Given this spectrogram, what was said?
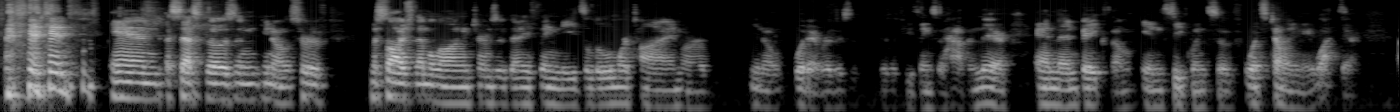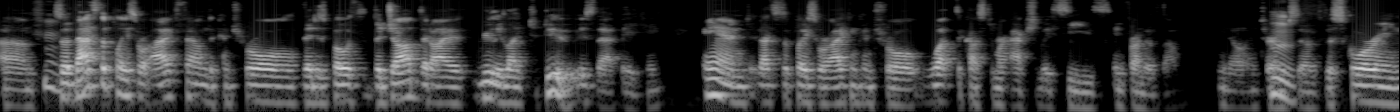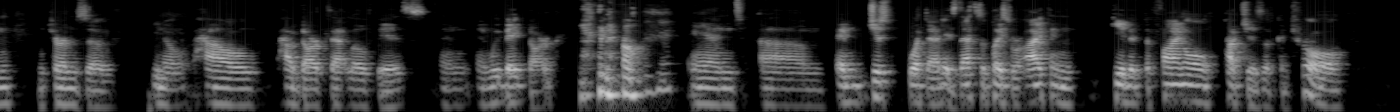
and, and assess those and, you know, sort of massage them along in terms of anything needs a little more time or, you know, whatever. There's, there's a few things that happen there. And then bake them in sequence of what's telling me what there. Um, Hmm. So that's the place where I've found the control that is both the job that I really like to do is that baking, and that's the place where I can control what the customer actually sees in front of them. You know, in terms of the scoring, in terms of you know how how dark that loaf is, and and we bake dark, you know, Mhm. and um, and just what that is. That's the place where I can give it the final touches of control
